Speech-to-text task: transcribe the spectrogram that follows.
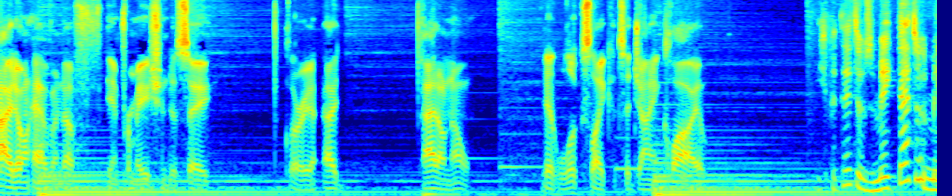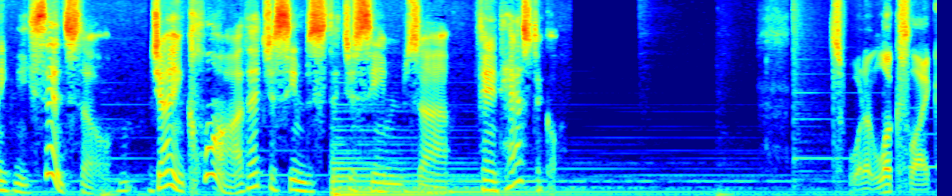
I don't have enough information to say, Gloria. I, I don't know. It looks like it's a giant claw. Yeah, but that doesn't make that doesn't make any sense though. Giant claw. That just seems that just seems uh, fantastical. It's what it looks like.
